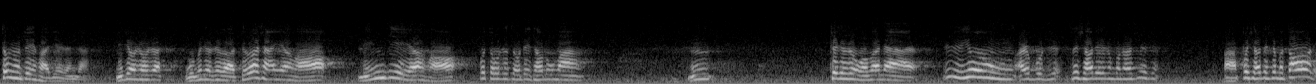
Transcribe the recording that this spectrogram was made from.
都用这一法接人的。你就是说是我们的这个德山也好，灵界也好，不都是走这条路吗？嗯，这就是我们的日用而不知，只晓得什么事情，啊，不晓得什么道理。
